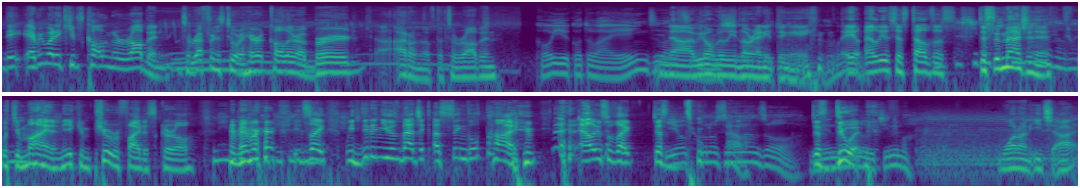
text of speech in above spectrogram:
They, everybody keeps calling her robin. It's a reference to her hair color, a bird. I don't know if that's a robin. No, we don't really learn anything. Elias just tells us, just imagine it with your mind and you can purify this girl. Remember? It's like, we didn't use magic a single time. and Elias was like, just do, oh, just do it. One on each eye?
